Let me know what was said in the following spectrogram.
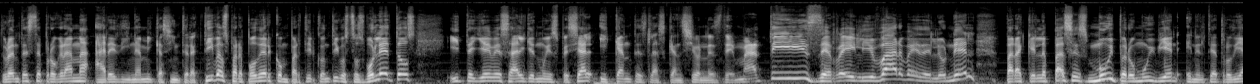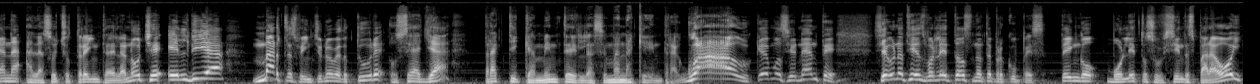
durante este programa haré dinámicas interactivas para poder compartir contigo estos boletos y te lleves a alguien muy especial y cantes las canciones de Matiz, de Rayleigh Barba y de Leonel para que la pases muy pero muy bien en el Teatro Diana a las 8.30 de la noche el día martes 29 de octubre, o sea ya prácticamente la semana que entra. ¡Wow! ¡Qué emocionante! Si aún no tienes boletos, no te preocupes. Tengo boletos suficientes para hoy.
